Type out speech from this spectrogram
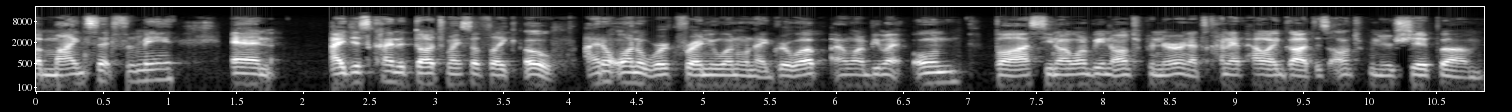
a mindset for me. And I just kind of thought to myself, like, oh, I don't want to work for anyone when I grow up. I want to be my own boss. You know, I want to be an entrepreneur, and that's kind of how I got this entrepreneurship um,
